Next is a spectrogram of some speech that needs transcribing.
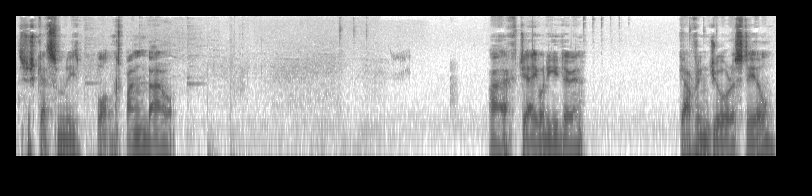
Let's just get some of these blocks banged out. Uh, FJ, what are you doing? Gathering Durasteel.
